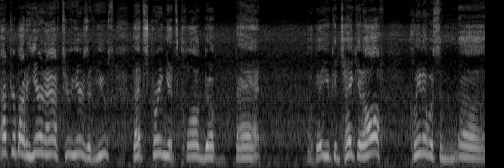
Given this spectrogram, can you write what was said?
after about a year and a half, two years of use, that screen gets clogged up bad. Okay, you can take it off, clean it with some uh,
